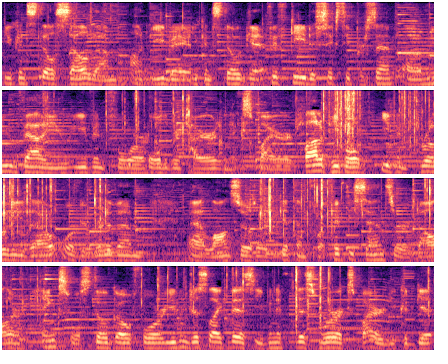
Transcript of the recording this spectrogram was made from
you can still sell them on eBay. You can still get 50 to 60% of new value even for old, retired, and expired. A lot of people even throw these out or get rid of them at lawn sales or get them for 50 cents or a dollar. Inks will still go for, even just like this, even if this were expired, you could get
